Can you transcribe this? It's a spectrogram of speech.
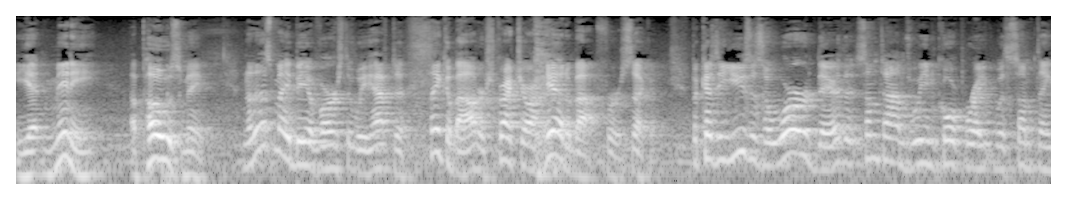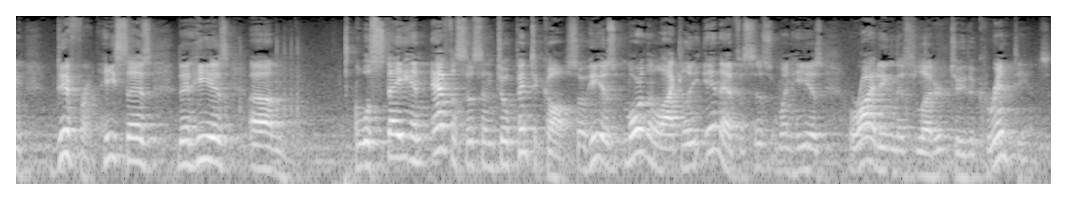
yet many oppose me. Now, this may be a verse that we have to think about or scratch our head about for a second because he uses a word there that sometimes we incorporate with something different. He says that he is. Um, will stay in Ephesus until Pentecost. So he is more than likely in Ephesus when he is writing this letter to the Corinthians.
